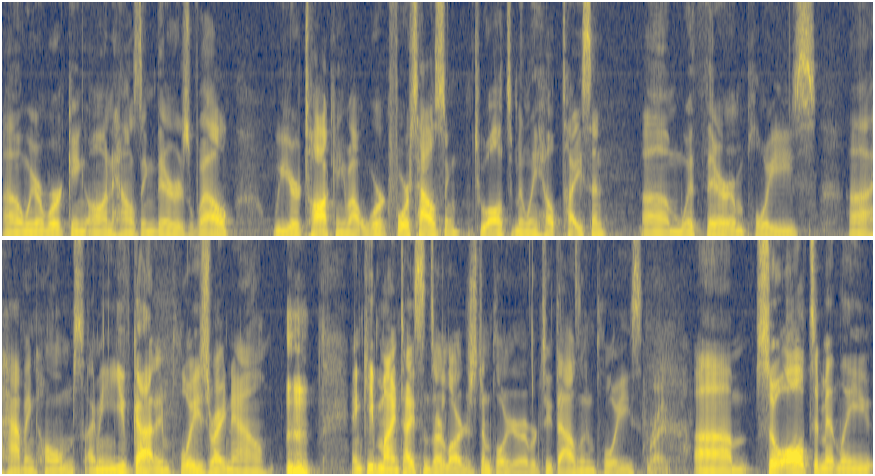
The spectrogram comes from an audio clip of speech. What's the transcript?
uh, we are working on housing there as well. We are talking about workforce housing to ultimately help Tyson um, with their employees uh, having homes. I mean, you've got employees right now, and keep in mind Tyson's our largest employer, over 2,000 employees. Right. Um, so ultimately,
